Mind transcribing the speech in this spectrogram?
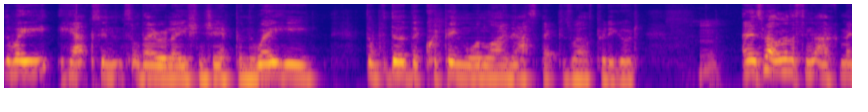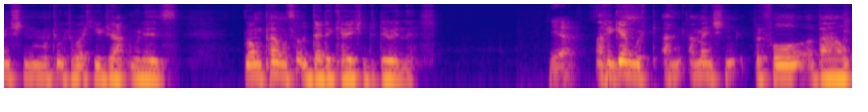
the way he acts in sort of their relationship, and the way he, the the, the quipping one line aspect as well is pretty good. And as well, another thing that I mentioned when we talked about Hugh Jackman is Ron Perlman's sort of dedication to doing this. Yeah. Like again, with I mentioned before about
